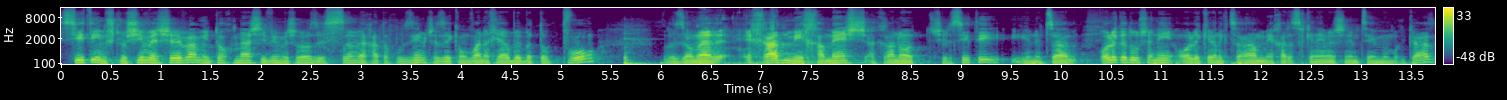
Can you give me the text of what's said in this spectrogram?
סיטי עם 37 מתוך 173 זה 21 אחוזים, שזה כמובן הכי הרבה בטופ 4, וזה אומר אחד מחמש הקרנות של סיטי ינוצל או לכדור שני או לקרן קצרה מאחד השחקנים האלה שנמצאים במרכז.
